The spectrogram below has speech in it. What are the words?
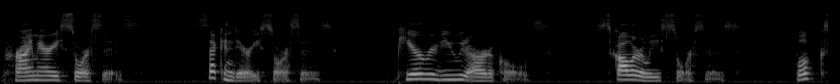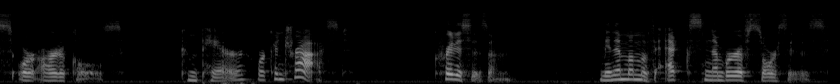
Primary sources, secondary sources, peer-reviewed articles, scholarly sources, books or articles, compare or contrast, criticism, minimum of X number of sources,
